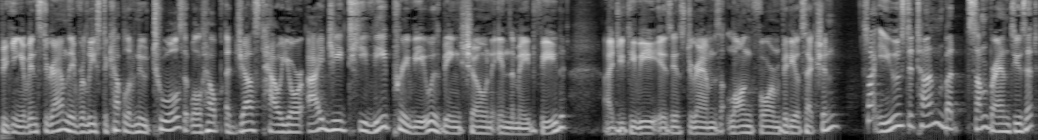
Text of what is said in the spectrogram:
Speaking of Instagram, they've released a couple of new tools that will help adjust how your IGTV preview is being shown in the main feed. IGTV is Instagram's long form video section. It's not used a ton, but some brands use it.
